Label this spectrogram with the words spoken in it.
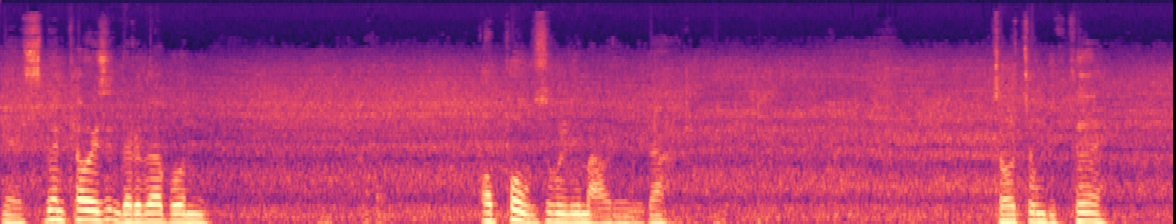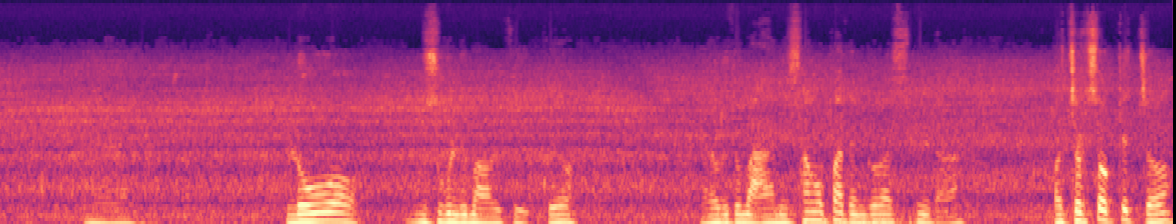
네, 스벤타워에서 내려다본 어퍼 우스글리 마을입니다. 저쪽 밑에 어, 로어 우스글리 마을도 있고요. 여기도 많이 상업화된 것 같습니다. 어쩔 수 없겠죠.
